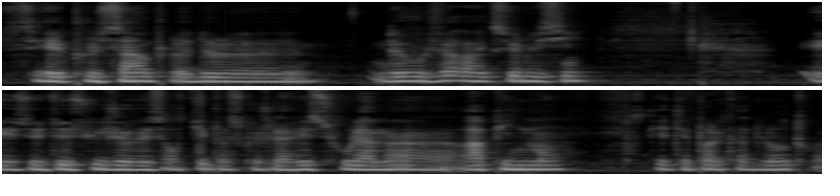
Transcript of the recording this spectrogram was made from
c'est plus simple de, de, vous le faire avec celui-ci. Et c'était celui que j'avais sorti parce que je l'avais sous la main rapidement, ce qui n'était pas le cas de l'autre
